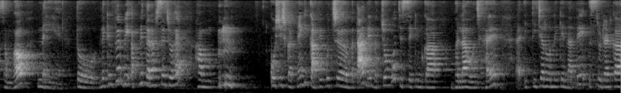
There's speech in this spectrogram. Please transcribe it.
संभव नहीं है। तो लेकिन फिर भी अपनी तरफ़ से जो है, हम कोशिश करते हैं कि काफ़ी कुछ बता दें बच्चों को, जिससे कि उनका भला हो जाए। एक टीचर होने के नाते स्टूडेंट का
